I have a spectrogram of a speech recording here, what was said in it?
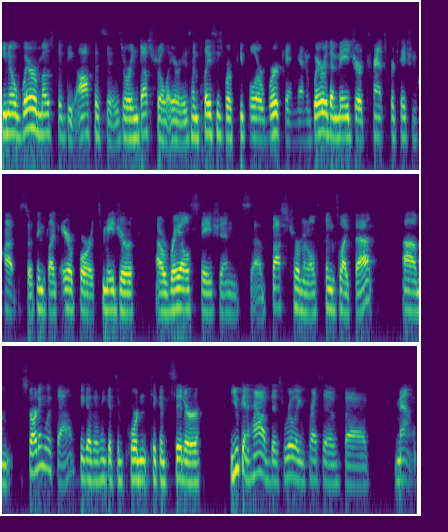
you know, where are most of the offices or industrial areas and places where people are working and where are the major transportation hubs. So things like airports, major uh, rail stations, uh, bus terminals, things like that. Um, starting with that, because I think it's important to consider you can have this really impressive uh, map,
